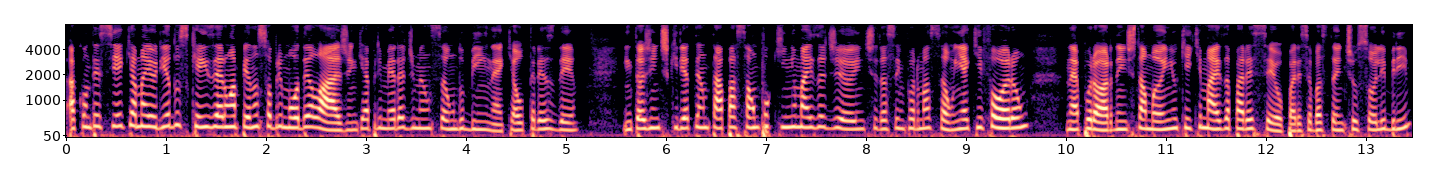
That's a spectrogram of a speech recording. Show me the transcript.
acontecia que a maioria dos cases eram apenas sobre modelagem, que é a primeira dimensão do BIM, né? Que é o 3D. Então a gente queria tentar passar um pouquinho mais adiante dessa informação. E aqui foram, né, por ordem de tamanho, o que, que mais apareceu? Apareceu bastante o Solibri,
